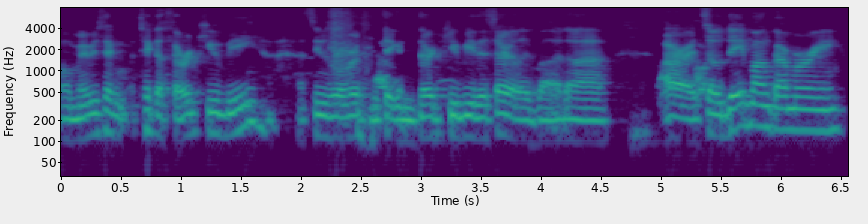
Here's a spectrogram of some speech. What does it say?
or maybe take take a third QB. That seems a little risky taking third QB this early, but uh, all right. So Dave Montgomery,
